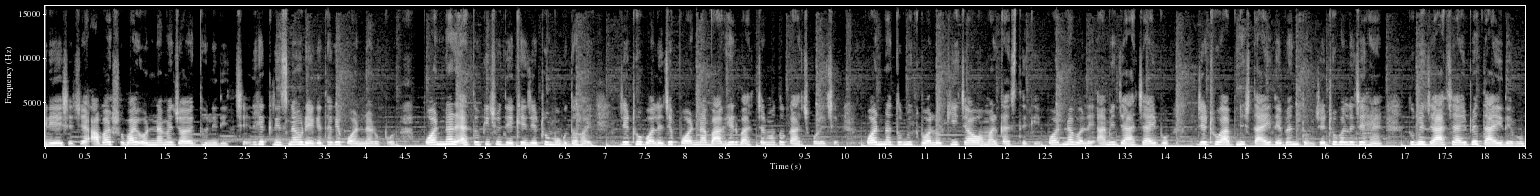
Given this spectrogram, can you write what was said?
ফিরে এসেছে। আবার সবাই ওর নামে জয়ধ্বনি দিচ্ছে। এদিকে কৃষ্ণাও রেগে থাকে পর্ণার উপর। পর্ণার এত কিছু দেখে জেঠু মুগ্ধ হয়। জেঠু বলে যে, পর্ণা বাঘের বাচ্চার মতো কাজ করেছে। পর্ণা, তুমি বলো, কি চাও আমার কাছ থেকে? পর্ণা বলে, আমি যা চাইব। জেঠু, আপনি তাই দেবেন তো? জেঠু বলে যে হ্যাঁ তুমি যা চাইবে তাই দেবো।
